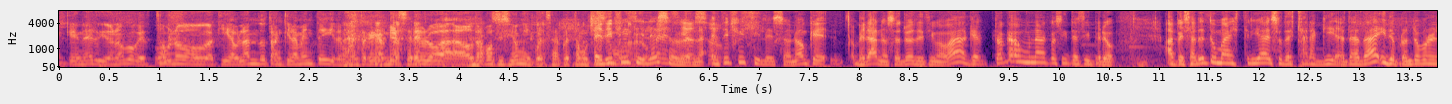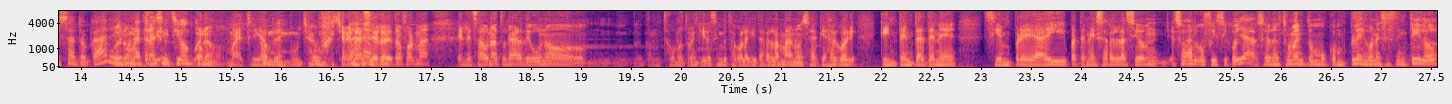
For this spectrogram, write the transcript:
Qué, qué nervio, ¿no? Porque está uno aquí hablando tranquilamente y de momento hay que cambiar el cerebro a, a otra posición y cuesta, cuesta Es muchísimo. difícil pero- eso, ¿verdad? Es difícil eso, ¿no? Aunque, verá, nosotros decimos, va, que toca una cosita así, pero a pesar de tu maestría, eso de estar aquí, ta, ta, y de pronto ponerse a tocar, es una maestría. transición bueno, maestría, muchas muchas gracias. De todas formas, el estado natural de uno, cuando está uno tranquilo, siempre está con la guitarra en la mano, o sea que es algo que, que intenta tener siempre ahí para tener esa relación. Eso es algo físico ya, eso es un instrumento muy complejo en ese sentido,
